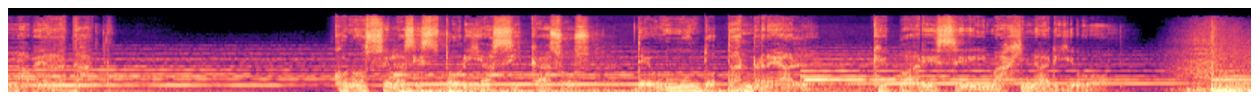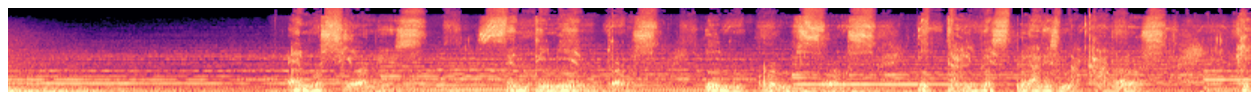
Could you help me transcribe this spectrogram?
la verdad. Conoce las historias y casos de un mundo tan real que parece imaginario. Emociones, sentimientos, impulsos y tal vez planes macabros que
